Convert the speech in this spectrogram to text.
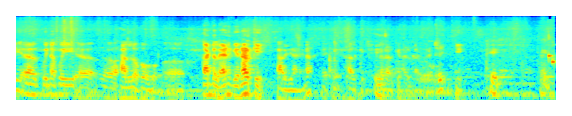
ਇਹ ਅ, ਕੋਈ ਨਾ ਕੋਈ ਅ, ਅ, ਹੱਲ ਉਹ ਅ, ਕੱਢ ਲੈਣਗੇ ਰਲ ਕੇ ਸਾਰੇ ਜਾਣੇ ਨਾ ਇਹ- ਇਹ ਹੱਲ ਕੇ ਰਲ ਕੇ ਹੱਲ ਕੱਢ ਲੈਣਗੇ। ਜੀ। ਠੀਕ। ਥੈਂਕ ਯੂ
